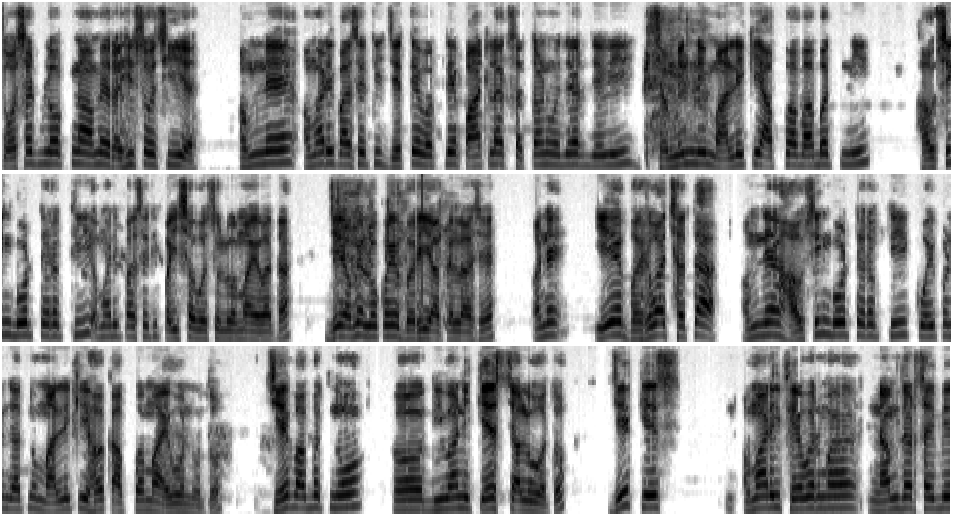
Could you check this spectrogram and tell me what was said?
ચોસઠ બ્લોકના અમે રહીશો છીએ અમને અમારી પાસેથી જે તે વખતે પાંચ લાખ સત્તાણું હજાર જેવી જમીનની માલિકી આપવા બાબતની હાઉસિંગ બોર્ડ તરફથી અમારી પાસેથી પૈસા વસૂલવામાં આવ્યા હતા, જે અમે લોકોએ ભરી આપેલા છે. અને એ ભરવા છતાં અમને હાઉસિંગ બોર્ડ તરફથી કોઈ પણ જાતનો માલિકી હક આપવામાં આવ્યો નહોતો. જે બાબતનો દીવાની કેસ ચાલુ હતો. જે કેસ અમારી ફેવરમાં નામદાર સાહેબે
